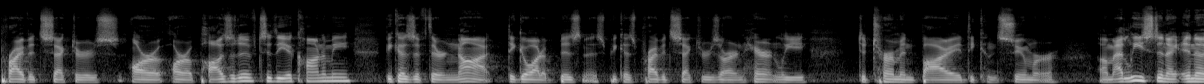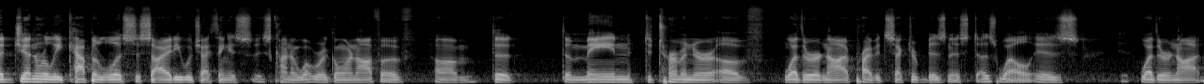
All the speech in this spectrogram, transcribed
private sectors are are a positive to the economy because if they're not, they go out of business because private sectors are inherently determined by the consumer. Um, at least in a in a generally capitalist society, which I think is, is kind of what we're going off of. Um, the the main determiner of whether or not a private sector business does well is whether or not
